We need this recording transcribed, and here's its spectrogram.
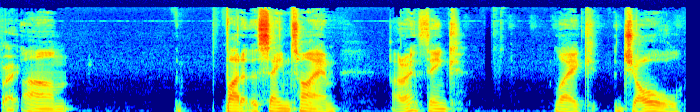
right. um, but at the same time, I don't think like Joel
